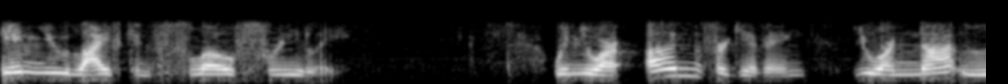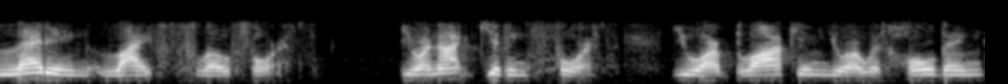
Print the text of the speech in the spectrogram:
In you, life can flow freely. When you are unforgiving, you are not letting life flow forth. You are not giving forth you are blocking, you are withholding,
